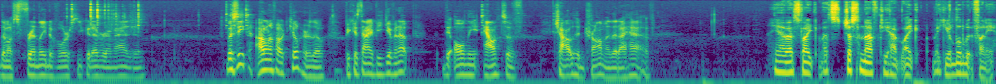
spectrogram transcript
the most friendly divorce you could ever imagine. But see, I don't know if I would kill her though, because then I'd be giving up the only ounce of childhood trauma that I have. yeah, that's like that's just enough to have like make you a little bit funny.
